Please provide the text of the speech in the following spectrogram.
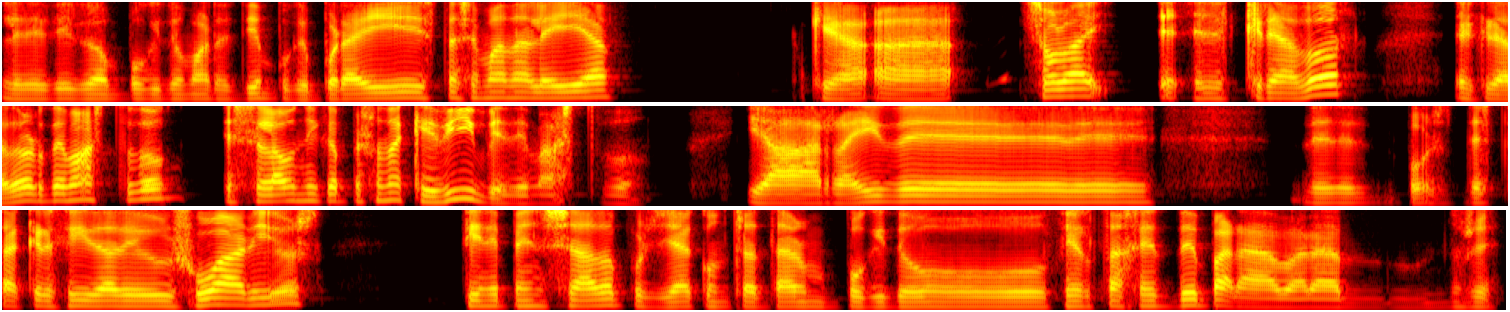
le dedica un poquito más de tiempo. Que por ahí esta semana leía que solo hay e, el, creador, el creador de Mastodon es la única persona que vive de Mastodon. Y a raíz de, de, pues, de esta crecida de usuarios, tiene pensado pues ya contratar un poquito cierta gente para, para no sé,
